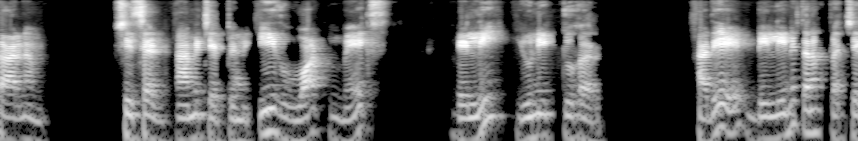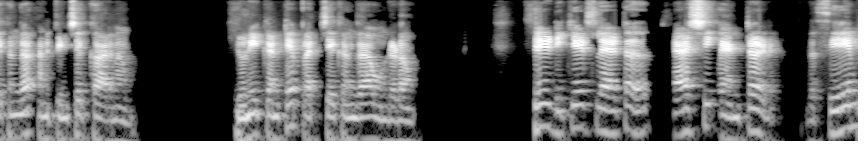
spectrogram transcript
కారణం. షీ సెడ్ ఆమె చెప్పింది. Is what makes Delhi unique to her అదే ఢిల్లీని తనకు ప్రత్యేకంగా అనిపించే కారణం. యూనిక్ అంటే ప్రత్యేకంగా ఉండడం. Three decades later as she entered the same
